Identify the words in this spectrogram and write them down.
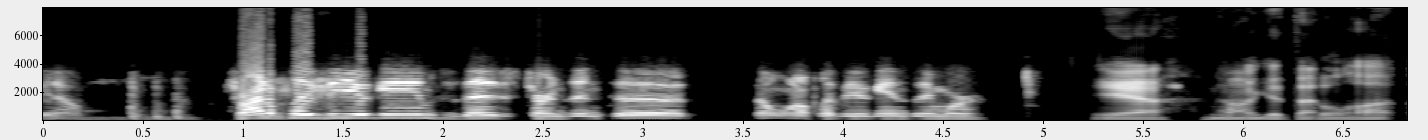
you know, try to play video games, and then it just turns into don't want to play video games anymore. yeah. No, I get that a lot.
